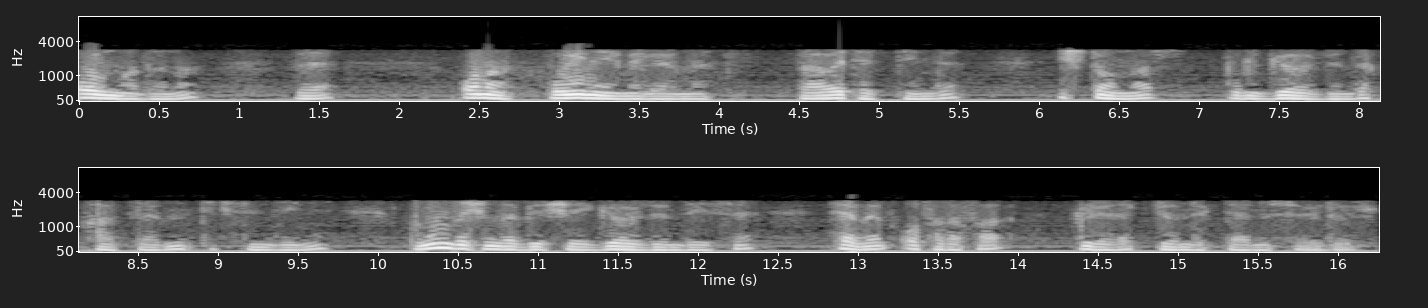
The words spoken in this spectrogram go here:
olmadığını ve ona boyun eğmelerine davet ettiğinde işte onlar bunu gördüğünde kalplerinin tiksindiğini bunun dışında bir şey gördüğünde ise hemen o tarafa gülerek döndüklerini söylüyor.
